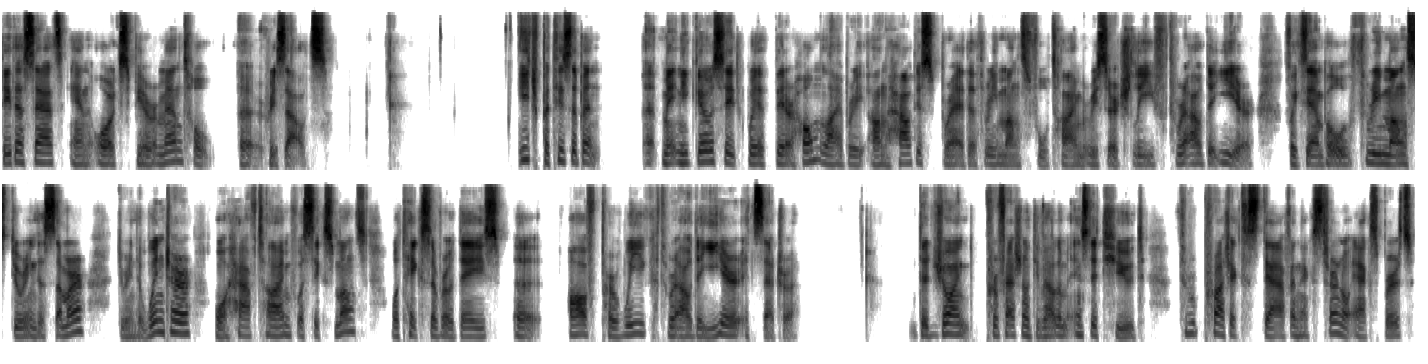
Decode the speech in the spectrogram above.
data sets, and or experimental uh, results. Each participant uh, may negotiate with their home library on how to spread the three months full-time research leave throughout the year. For example, three months during the summer, during the winter, or half time for six months, or take several days uh, off per week throughout the year, etc. The Joint Professional Development Institute, through project staff and external experts,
